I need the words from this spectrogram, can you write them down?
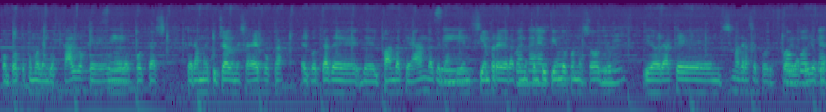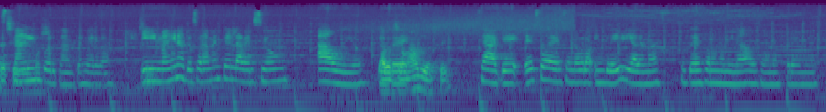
con podcasts como Lenguas Calvas, que es uno de los podcasts que éramos escuchados en esa época, el podcast del de, Panda que anda, que también siempre era como compitiendo con nosotros. Y de verdad que muchísimas gracias por, por el apoyo que recibimos. tan importante, es verdad. Y imagínate, solamente en la versión audio. La versión audio, sí. O sea, que eso es un logro increíble y además ustedes fueron nominados a unos premios.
